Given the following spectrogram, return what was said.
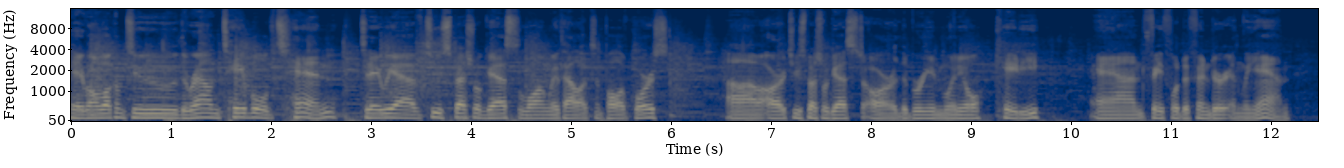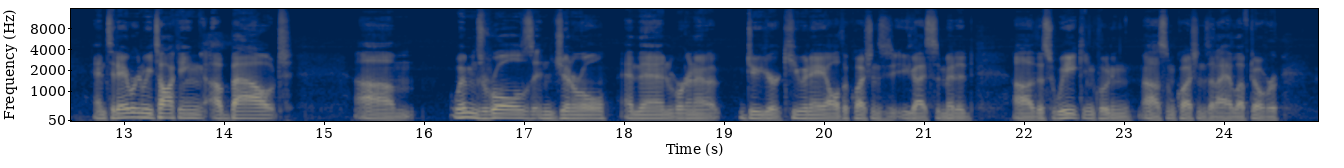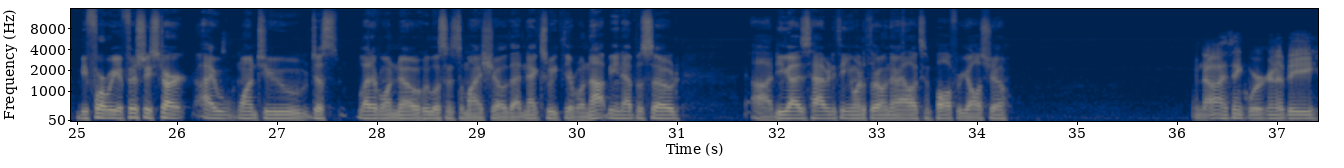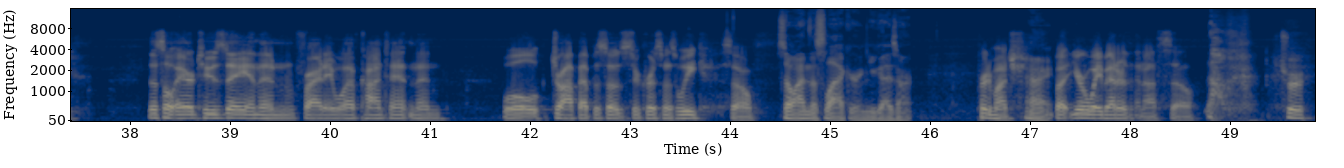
Hey everyone, welcome to the Round Table 10. Today we have two special guests along with Alex and Paul, of course. Uh, our two special guests are the Berean Millennial, Katie, and Faithful Defender and Leanne. And today we're going to be talking about um, women's roles in general, and then we're going to do your Q&A, all the questions that you guys submitted uh, this week, including uh, some questions that I had left over. Before we officially start, I want to just let everyone know who listens to my show that next week there will not be an episode. Uh, do you guys have anything you want to throw in there, Alex and Paul, for y'all show? No, I think we're going to be. This will air Tuesday, and then Friday we'll have content, and then we'll drop episodes through Christmas week. So, so I'm the slacker, and you guys aren't. Pretty much. All right. But you're way better than us, so. True.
